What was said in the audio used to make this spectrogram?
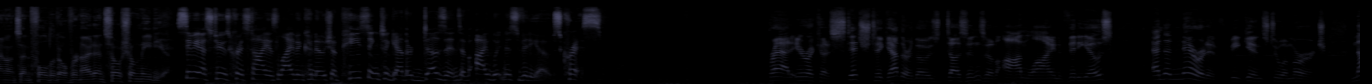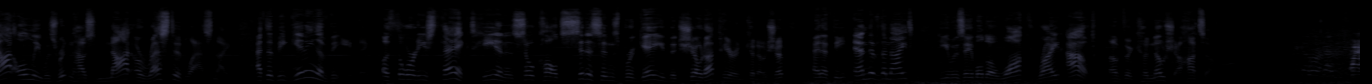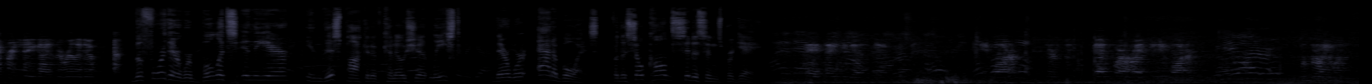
Violence unfolded overnight on social media. CBS 2's Chris Tye is live in Kenosha piecing together dozens of eyewitness videos. Chris. Brad Irika stitched together those dozens of online videos and a narrative begins to emerge. Not only was Rittenhouse not arrested last night, at the beginning of the evening, authorities thanked he and his so called Citizens Brigade that showed up here in Kenosha. And at the end of the night, he was able to walk right out of the Kenosha hot zone. We appreciate you guys, we really do. Before there were bullets in the air, in this pocket of Kenosha at least, there were attaboys for the so called Citizens Brigade. Hey, thank you guys, man. Need water? Seriously. Guys, far right, you need water. We'll throw you one.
